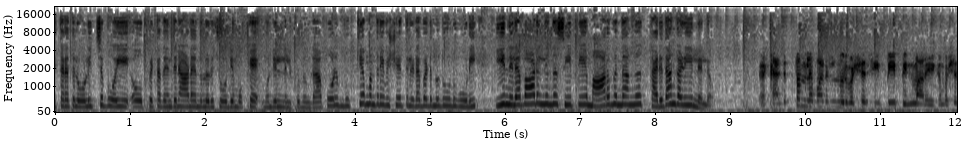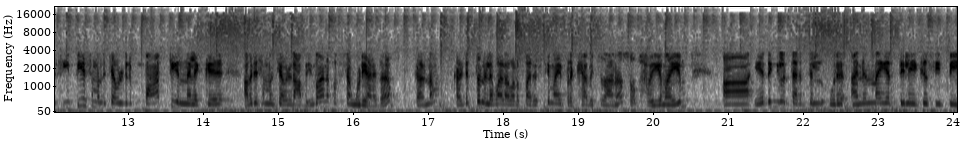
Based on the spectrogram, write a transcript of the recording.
ഇത്തരത്തിൽ ഒളിച്ചു പോയി ഒപ്പിട്ടത് എന്തിനാണ് എന്നുള്ളൊരു ചോദ്യം ഒക്കെ മുന്നിൽ നിൽക്കുന്നുണ്ട്. അപ്പോൾ മുഖ്യമന്ത്രി വിഷയത്തിൽ ഇടപെടുന്നതോടുകൂടി ഈ നിലപാടിൽ നിന്ന് സി പി ഐ മാറുമെന്ന് അങ്ങ് കരുതാൻ കഴിയില്ലല്ലോ? കടുത്ത നിലപാടിൽ നിന്ന് ഒരുപക്ഷെ സി പി ഐ പിന്മാറിയേക്കും. പക്ഷെ സി പി ഐ സംബന്ധിച്ച് അവരുടെ ഒരു പാർട്ടി എന്ന നിലയ്ക്ക് അവരെ സംബന്ധിച്ച് അവരുടെ അഭിമാന പ്രശ്നം കൂടിയാണിത്. കാരണം കടുത്ത നിലപാട് അവർ പരസ്യമായി പ്രഖ്യാപിച്ചതാണ് സ്വാഭാവികമായും. ഏതെങ്കിലും തരത്തിൽ ഒരു അനുനയത്തിലേക്ക് സി പി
